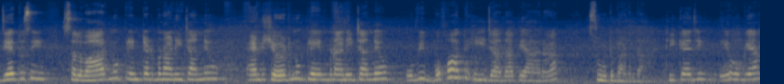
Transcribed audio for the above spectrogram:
ਜੇ ਤੁਸੀਂ ਸਲਵਾਰ ਨੂੰ ਪ੍ਰਿੰਟਡ ਬਣਾਉਣੀ ਚਾਹੁੰਦੇ ਹੋ ਐਂਡ ਸ਼ਰਟ ਨੂੰ ਪਲੇਨ ਬਣਾਉਣੀ ਚਾਹੁੰਦੇ ਹੋ, ਉਹ ਵੀ ਬਹੁਤ ਹੀ ਜ਼ਿਆਦਾ ਪਿਆਰਾ ਸੂਟ ਬਣਦਾ। ਠੀਕ ਹੈ ਜੀ, ਇਹ ਹੋ ਗਿਆ।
